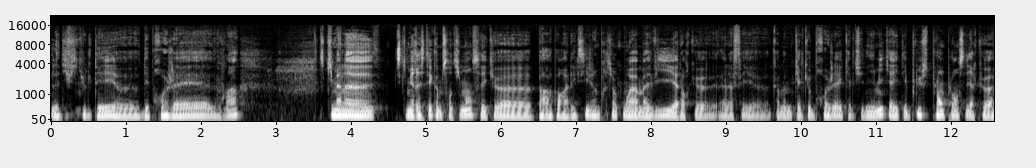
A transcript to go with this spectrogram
la difficulté euh, des projets. Ce qui m'a ce qui m'est resté comme sentiment, c'est que euh, par rapport à Alexis, j'ai l'impression que moi, ma vie, alors qu'elle a fait euh, quand même quelques projets, quelques dynamiques, a été plus plan-plan. C'est-à-dire que euh,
